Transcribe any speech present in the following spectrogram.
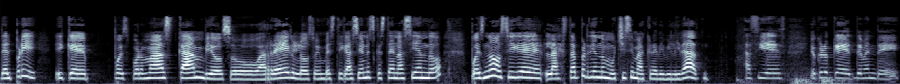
del PRI, y que pues por más cambios o arreglos o investigaciones que estén haciendo, pues no, sigue, la está perdiendo muchísima credibilidad. Así es, yo creo que deben de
